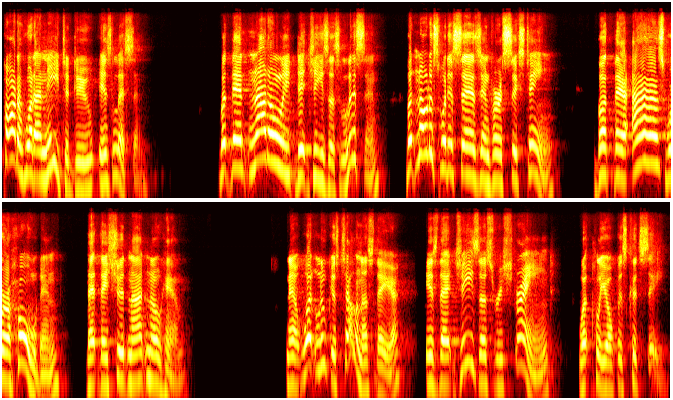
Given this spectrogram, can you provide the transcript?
part of what I need to do is listen. But then not only did Jesus listen, but notice what it says in verse 16 but their eyes were holden that they should not know him. Now, what Luke is telling us there is that Jesus restrained what Cleopas could see.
